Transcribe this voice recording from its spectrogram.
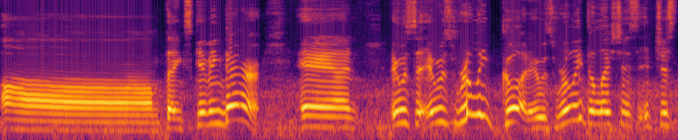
um, Thanksgiving dinner, and it was it was really good. It was really delicious. It just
